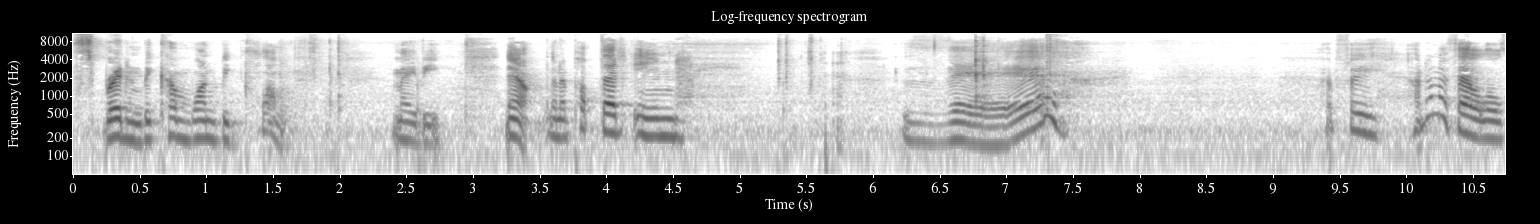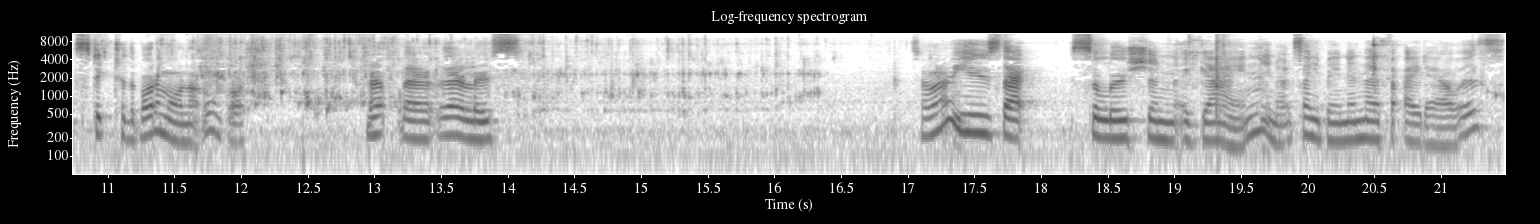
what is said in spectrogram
spread and become one big clump, maybe. Now, I'm going to pop that in there. Hopefully, I don't know if they'll all stick to the bottom or not. Oh gosh. Nope, they're, they're loose. So I want to use that solution again. You know, it's only been in there for eight hours.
